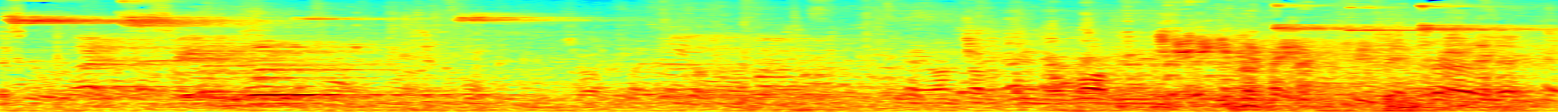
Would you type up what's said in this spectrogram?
Hang on, I'm trying.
